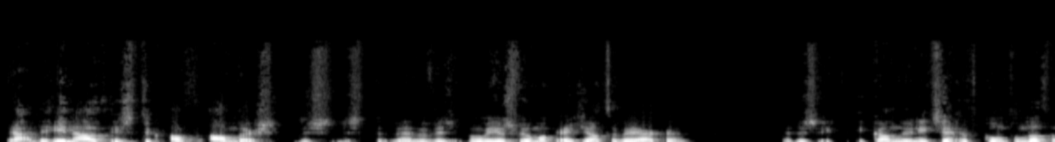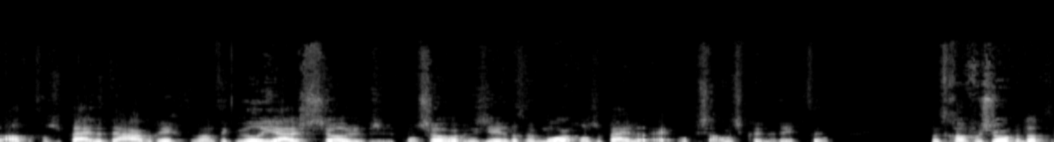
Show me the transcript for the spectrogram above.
ja, de inhoud is natuurlijk altijd anders. Dus, dus we, hebben, we proberen zoveel mogelijk agile te werken. Dus ik, ik kan nu niet zeggen het komt omdat we altijd onze pijlen daarop richten. Want ik wil juist zo, ons zo organiseren dat we morgen onze pijlen op iets anders kunnen richten. We moeten gewoon voor zorgen dat,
